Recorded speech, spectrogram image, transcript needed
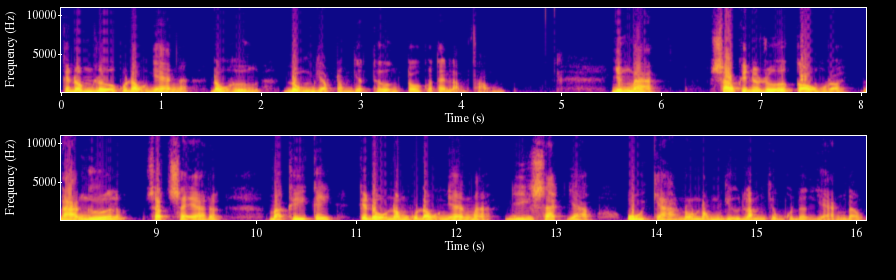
cái đốm lửa của đầu nhang, á, đầu hương đụng vào trong vết thương tôi có thể làm phỏng. Nhưng mà sau khi nó rửa cồn rồi, đã ngứa lắm, sạch sẽ rồi. Mà khi cái, cái độ nóng của đầu nhang mà dí sát vào, ui cha nó nóng dữ lắm chứ không có đơn giản đâu.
